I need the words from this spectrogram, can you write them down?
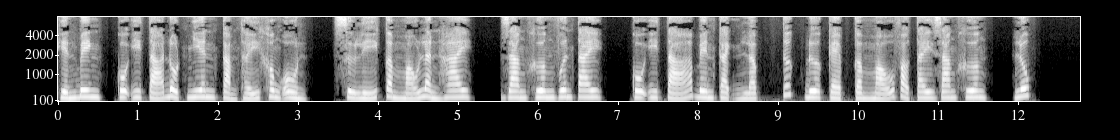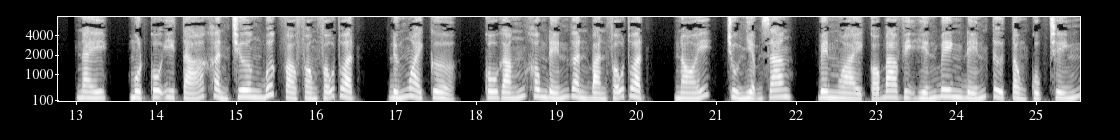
hiến binh, cô y tá đột nhiên cảm thấy không ổn, xử lý cầm máu lần hai, Giang Khương vươn tay, cô y tá bên cạnh lập tức đưa kẹp cầm máu vào tay Giang Khương, lúc này, một cô y tá khẩn trương bước vào phòng phẫu thuật, đứng ngoài cửa, cố gắng không đến gần bàn phẫu thuật, nói, chủ nhiệm Giang, bên ngoài có ba vị hiến binh đến từ Tổng cục Chính.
